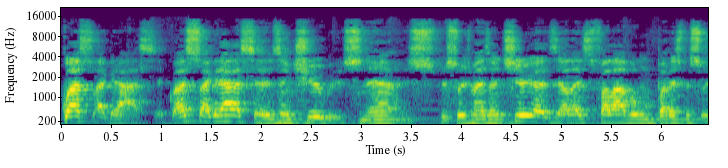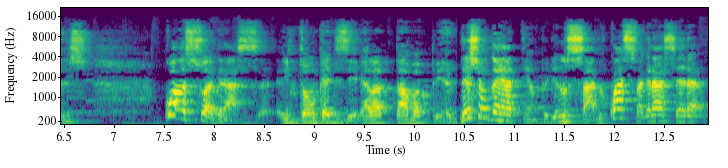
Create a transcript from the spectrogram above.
Qual a sua graça? Qual a sua graça? Os antigos, né? As pessoas mais antigas, elas falavam para as pessoas. Qual a sua graça? Então quer dizer, ela estava perguntando. Deixa eu ganhar tempo, ele não sabe. Qual a sua graça era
